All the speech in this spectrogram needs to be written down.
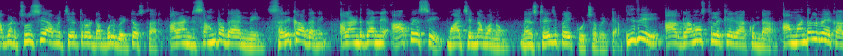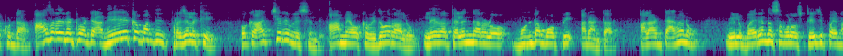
ఆమెను చూసి ఆమె చేతిలో డబ్బులు పెట్టొస్తారు. అలాంటి సంప్రదాయాన్ని సరికాదని అలాంటి దాన్ని ఆపేసి మా చిన్నమ్మను మేము స్టేజ్ పై కూర్చోబెట్టాం. ఇది ఆ గ్రామస్తులకే కాకుండా ఆ మండలమే కాకుండా హాజరైనటువంటి అనేక మంది ప్రజలకి ఒక ఆశ్చర్యం వేసింది. ఆమె ఒక విధవరాలు లేదా తెలంగాణలో ముండమోపి అని అంటారు. అలాంటి ఆమెను వీళ్ళు బహిరంగ సభలో స్టేజ్ పైన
